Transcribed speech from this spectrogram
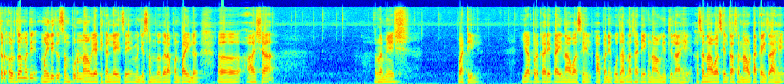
तर अर्जामध्ये महिलेचं संपूर्ण नाव या ठिकाणी लिहायचं आहे म्हणजे समजा जर आपण पाहिलं आशा रमेश पाटील. या प्रकारे काही नाव असेल. आपण एक उदाहरणासाठी एक नाव घेतलेलं आहे. असं नाव असेल तर असं नाव टाकायचं आहे.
